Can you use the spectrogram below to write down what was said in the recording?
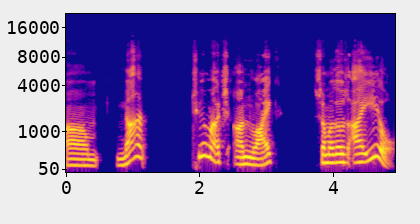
um, not too much unlike some of those Aiel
